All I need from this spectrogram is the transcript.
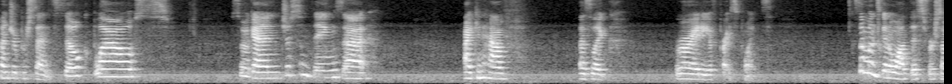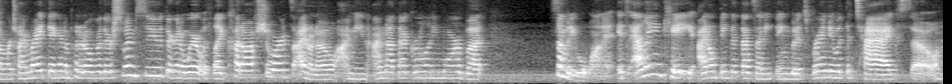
100% silk blouse. So again, just some things that I can have as like variety of price points. Someone's going to want this for summertime, right? They're going to put it over their swimsuit. They're going to wear it with like cutoff shorts. I don't know. I mean, I'm not that girl anymore, but somebody will want it. It's Ellie and Kate. I don't think that that's anything, but it's brand new with the tag, so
